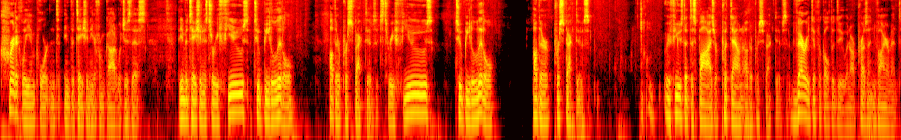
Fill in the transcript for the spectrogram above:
critically important invitation here from God, which is this: the invitation is to refuse to belittle other perspectives. It's to refuse to belittle other perspectives. Refuse to despise or put down other perspectives. Very difficult to do in our present environment.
